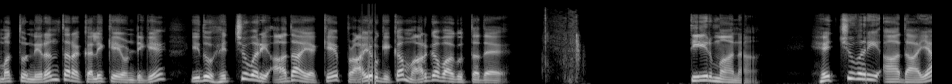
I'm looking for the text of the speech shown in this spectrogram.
ಮತ್ತು ನಿರಂತರ ಕಲಿಕೆಯೊಂದಿಗೆ ಇದು ಹೆಚ್ಚುವರಿ ಆದಾಯಕ್ಕೆ ಪ್ರಾಯೋಗಿಕ ಮಾರ್ಗವಾಗುತ್ತದೆ. ತೀರ್ಮಾನ. ಹೆಚ್ಚುವರಿ ಆದಾಯ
